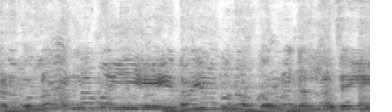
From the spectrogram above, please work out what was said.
కడుపులో అన్నమయ్యి దయగుణం కొన్న గల్ల చెయ్యి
